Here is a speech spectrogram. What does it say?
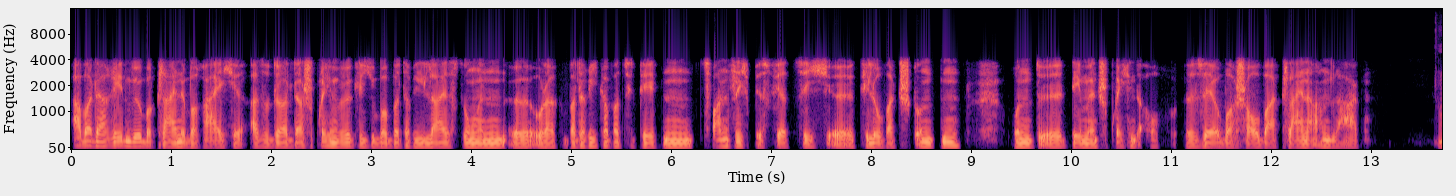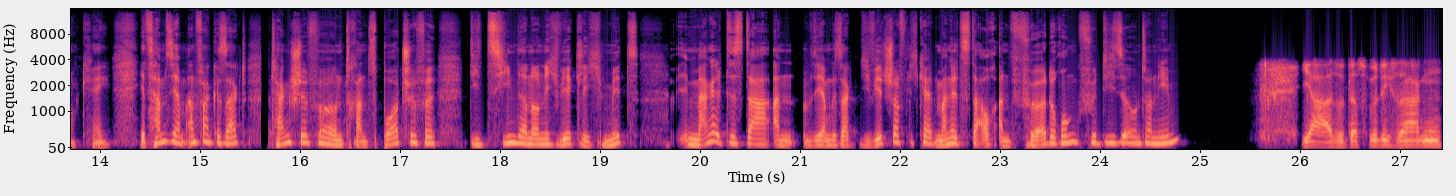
Aber da reden wir über kleine Bereiche. Also da, da sprechen wir wirklich über Batterieleistungen äh, oder Batteriekapazitäten 20 bis 40 äh, Kilowattstunden und äh, dementsprechend auch äh, sehr überschaubar kleine Anlagen. Okay. Jetzt haben Sie am Anfang gesagt, Tankschiffe und Transportschiffe, die ziehen da noch nicht wirklich mit. Mangelt es da an, Sie haben gesagt, die Wirtschaftlichkeit, mangelt es da auch an Förderung für diese Unternehmen? Ja, also das würde ich sagen,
